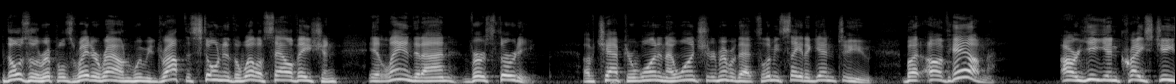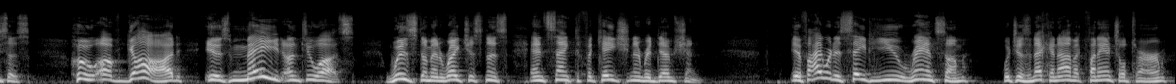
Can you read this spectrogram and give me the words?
Those are the ripples right around when we dropped the stone into the well of salvation, it landed on verse 30 of chapter 1, and I want you to remember that. So let me say it again to you. But of him are ye in Christ Jesus, who of God is made unto us wisdom and righteousness and sanctification and redemption. If I were to say to you ransom, which is an economic financial term,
